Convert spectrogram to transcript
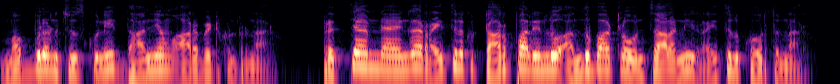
మబ్బులను చూసుకుని ధాన్యం ఆరబెట్టుకుంటున్నారు. ప్రత్యామ్నాయంగా రైతులకు టార్పాలిన్లు అందుబాటులో ఉంచాలని రైతులు కోరుతున్నారు.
